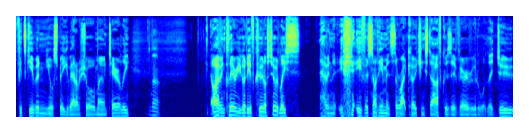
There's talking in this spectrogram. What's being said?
Fitzgibbon, you'll speak about, I'm sure, momentarily. No. Ivan Cleary, you've got to give kudos to, at least having, if it's not him, it's the right coaching staff because they're very, very good at what they do.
